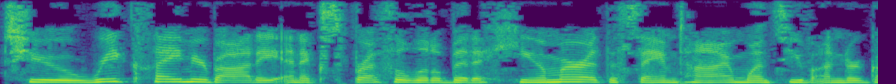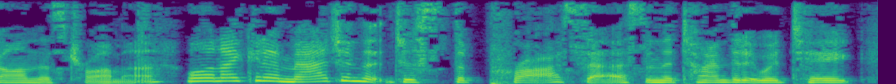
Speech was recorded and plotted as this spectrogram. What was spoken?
to reclaim your body and express a little bit of humor at the same time once you've undergone this trauma. Well, and I can imagine that just the process and the time that it would take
